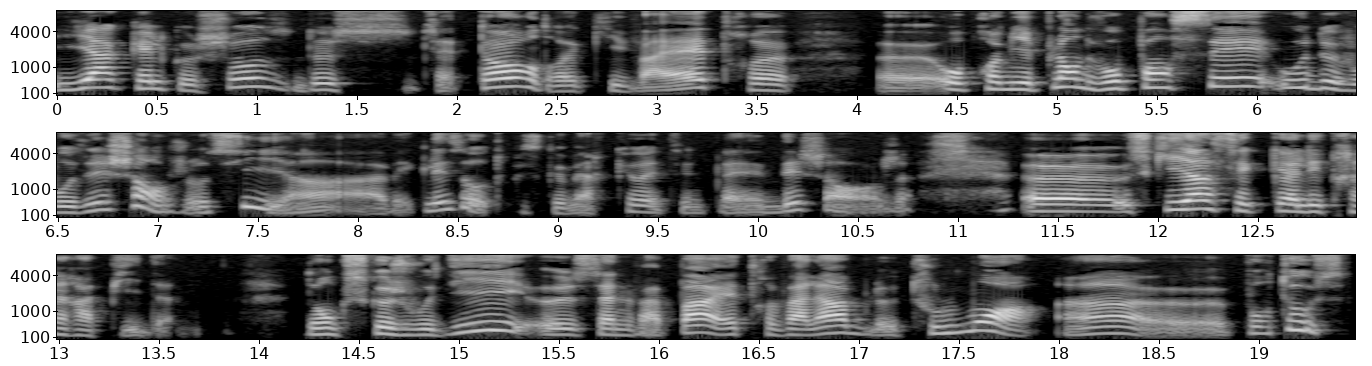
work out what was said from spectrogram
il y a quelque chose de cet ordre qui va être euh, au premier plan de vos pensées ou de vos échanges aussi hein, avec les autres, puisque Mercure est une planète d'échange. Euh, ce qu'il y a c'est qu'elle est très rapide. Donc ce que je vous dis, euh, ça ne va pas être valable tout le mois, hein, pour tous.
